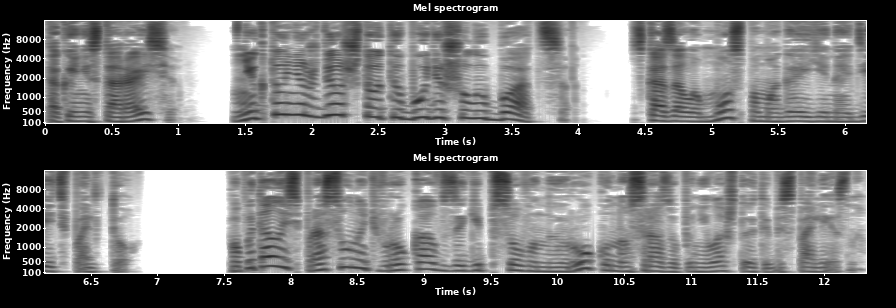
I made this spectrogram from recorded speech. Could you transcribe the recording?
«Так и не старайся. Никто не ждет, что ты будешь улыбаться», — сказала Мосс, помогая ей надеть пальто. Попыталась просунуть в рукав загипсованную руку, но сразу поняла, что это бесполезно.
